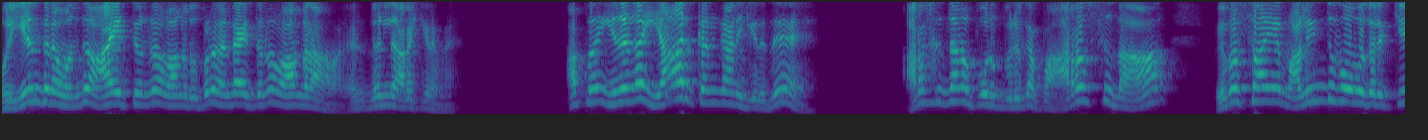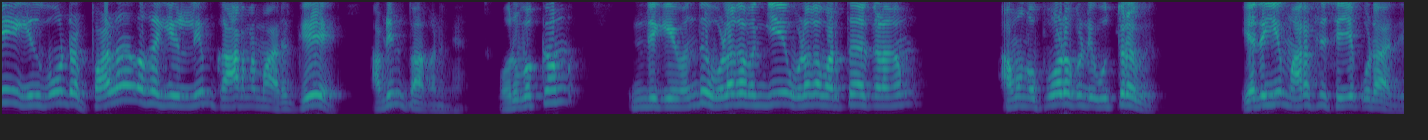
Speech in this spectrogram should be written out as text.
ஒரு இயந்திரம் வந்து ஆயிரத்தி ஐநூறுவா வாங்குறது போல ரெண்டாயிரத்தி ஐநூறுவா வாங்குறான் நெல் அரைக்கிறவன். அப்போ இதெல்லாம் யார் கண்காணிக்கிறது? அரசுக்கு தானே பொறுப்பு இருக்கு. அப்போ அரசு தான் விவசாயம் அழிந்து போவதற்கே இது போன்ற பல வகைகளிலும் காரணமாக இருக்கு அப்படின்னு பார்க்கணுங்க. ஒரு பக்கம் இன்றைக்கு வந்து உலக வங்கி உலக வர்த்தக கழகம் அவங்க போடக்கூடிய உத்தரவு எதையும் அரசு செய்யக்கூடாது.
